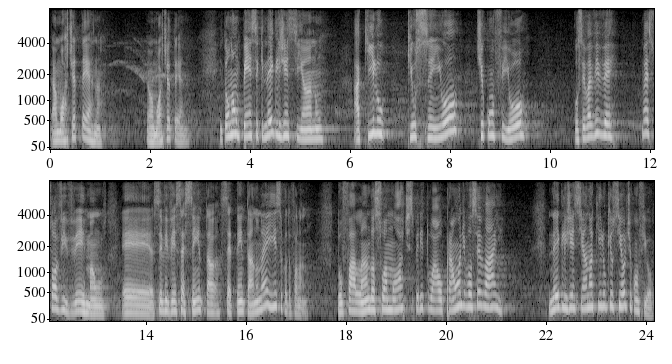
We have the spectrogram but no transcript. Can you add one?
É a morte eterna. É uma morte eterna. Então não pense que negligenciando aquilo que o Senhor te confiou, você vai viver. Não é só viver, irmãos, é, você viver 60, 70 anos, não é isso que eu estou falando. Estou falando a sua morte espiritual, para onde você vai negligenciando aquilo que o Senhor te confiou.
